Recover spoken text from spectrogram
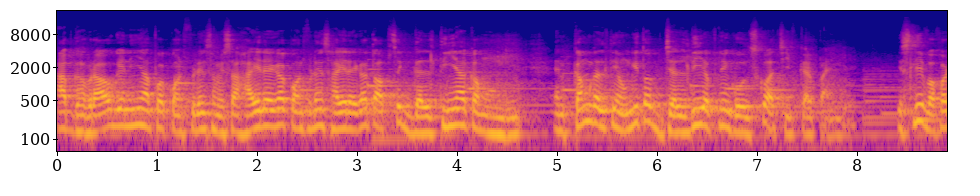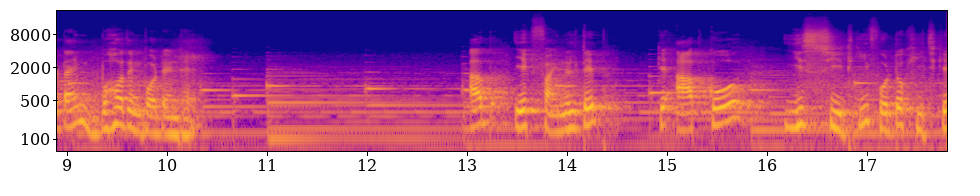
आप घबराओगे नहीं, आपका कॉन्फिडेंस हमेशा हाई रहेगा कॉन्फिडेंस हाई रहेगा तो आपसे गलतियाँ कम होंगी। एंड कम गलतियाँ होंगी तो आप जल्दी अपने गोल्स को अचीव कर पाएँगे। इसलिए बफर टाइम बहुत इंपॉर्टेंट है। अब एक फाइनल टिप कि आपको इस शीट की फ़ोटो खींच के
